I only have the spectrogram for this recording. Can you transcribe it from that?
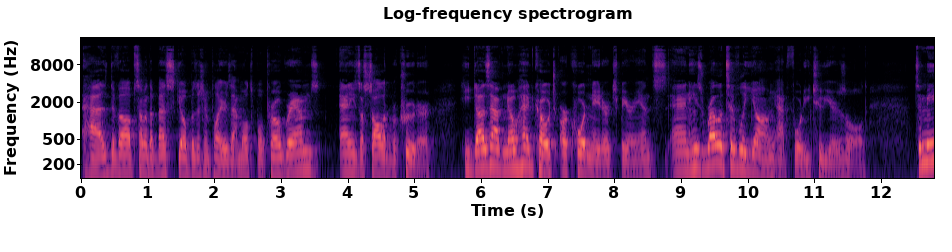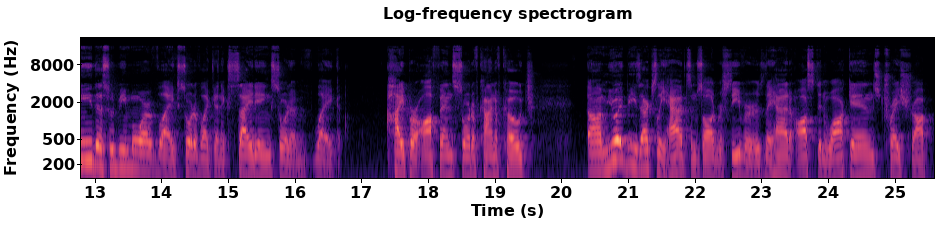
has developed some of the best skill position players at multiple programs, and he's a solid recruiter. He does have no head coach or coordinator experience, and he's relatively young at 42 years old. To me, this would be more of like sort of like an exciting, sort of like hyper offense sort of kind of coach. Um, UAB's actually had some solid receivers. They had Austin Watkins, Trey Strop,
